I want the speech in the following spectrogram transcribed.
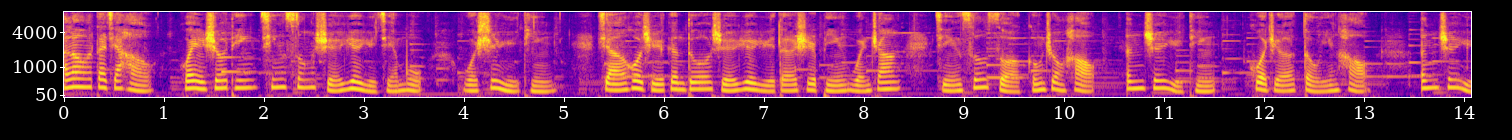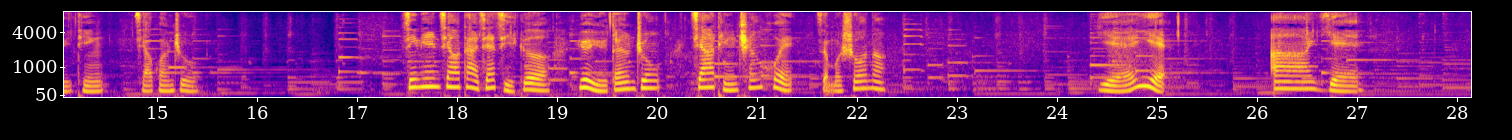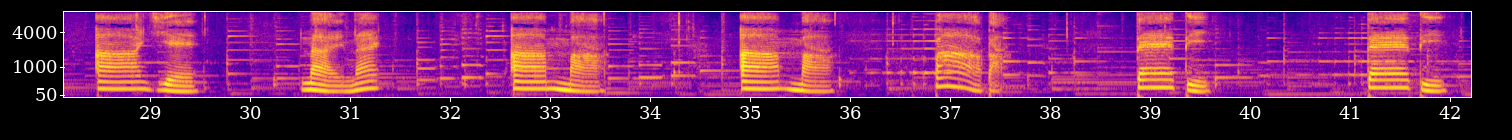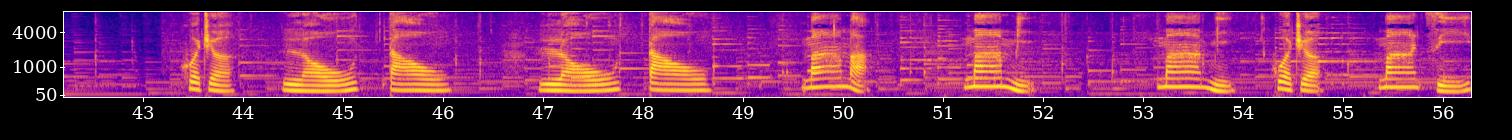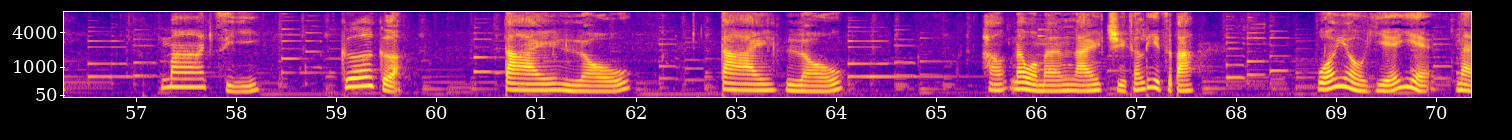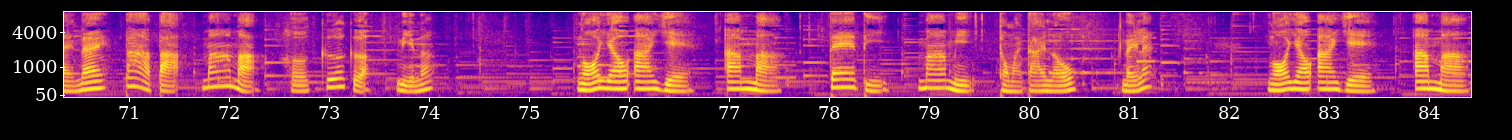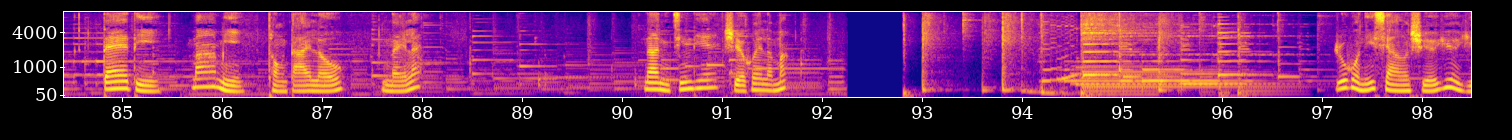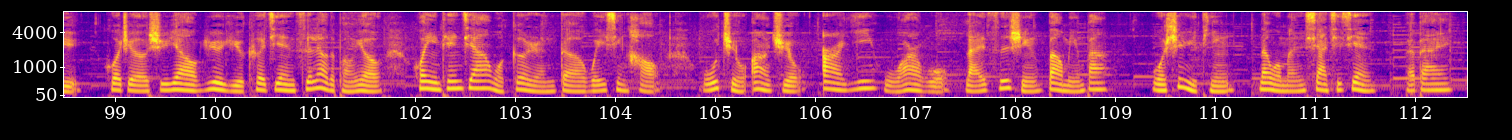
Hello，大家好，欢迎收听轻松学粤语节目，我是雨婷。想要获取更多学粤语的视频文章，请搜索公众号 “nj 雨婷”或者抖音号 “nj 雨婷”加关注。今天教大家几个粤语当中家庭称谓怎么说呢？爷爷、阿爷、阿爷、奶奶、阿妈、阿妈、爸爸、爹地、爹地，或者楼刀，楼刀、妈妈、妈咪、妈咪。或者妈吉、妈吉、哥哥、大佬、大佬。好，那我们来举个例子吧。我有爷爷、奶奶、爸爸妈妈和哥哥，你呢？我有阿爷、阿嫲、爹哋、媽咪同埋大佬，你呢？我有阿爺。阿嫲、爹地、妈咪同大佬，你呢？那你今天学会了吗？如果你想学粤语或者需要粤语课件资料的朋友，欢迎添加我个人的微信号五九二九二一五二五来咨询报名吧。我是雨婷，那我们下期见，拜拜。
